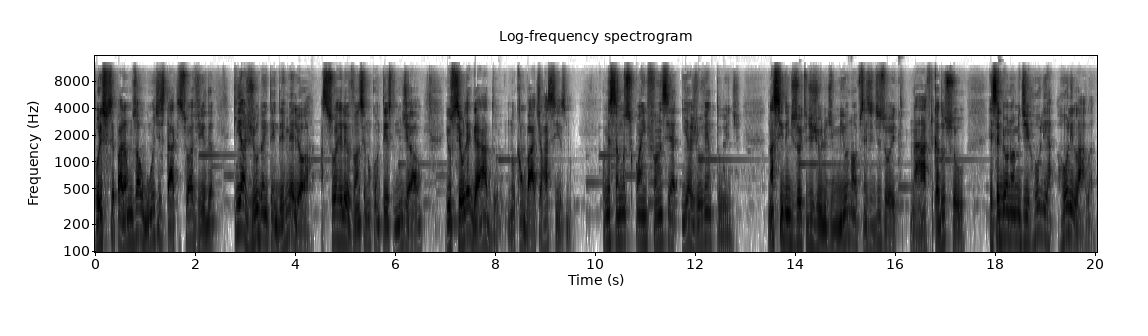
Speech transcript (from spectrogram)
Por isso, separamos alguns destaques de sua vida que ajudam a entender melhor a sua relevância no contexto mundial e o seu legado no combate ao racismo. Começamos com a infância e a juventude. Nascido em 18 de julho de 1918, na África do Sul, recebeu o nome de Holilala,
